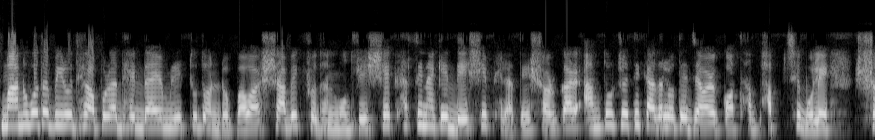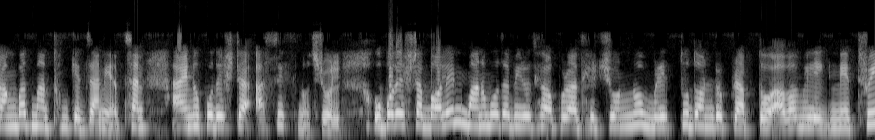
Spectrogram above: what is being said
মানবতা বিরোধী অপরাধের দায়ে মৃত্যুদণ্ড পাওয়া সাবেক প্রধানমন্ত্রী শেখ হাসিনাকে দেশে ফেরাতে সরকার আন্তর্জাতিক আদালতে যাওয়ার কথা ভাবছে বলে সংবাদ মাধ্যমকে জানিয়েছেন আইন উপদেষ্টা আসিফ নজরুল। উপদেষ্টা বলেন, মানবতা বিরোধী অপরাধের জন্য মৃত্যুদণ্ডপ্রাপ্ত আওয়ামী লীগ নেত্রী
